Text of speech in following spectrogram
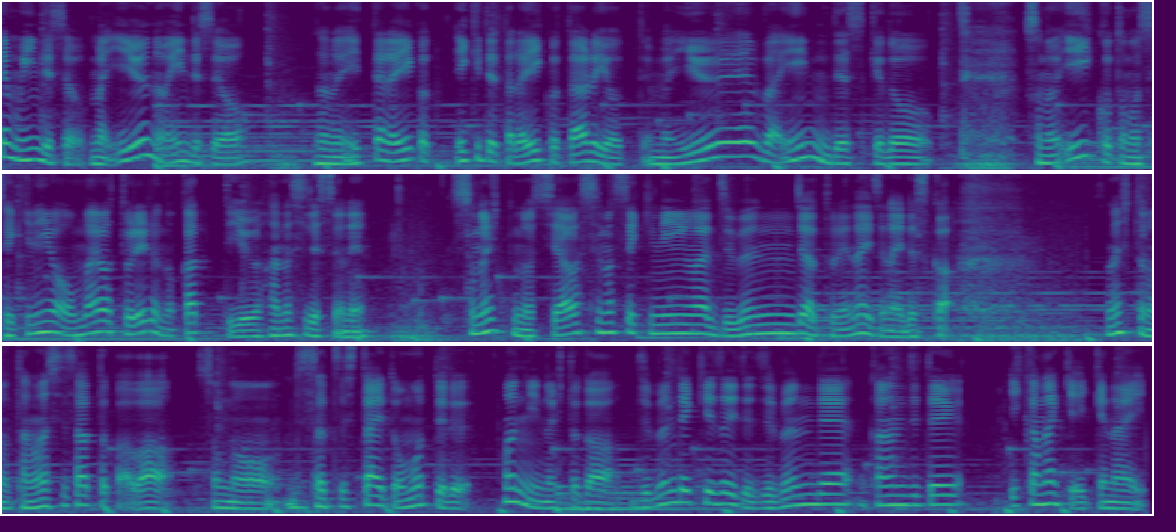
てもいいんですよ。まあ言うのはいいんですよ。その言ったらいいこと生きてたらいいことあるよって、まあ、言えばいいんですけどそのいいことの責任はお前は取れるのかっていう話ですよね。その人の幸せの責任は自分じゃ取れないじゃないですか。その人の楽しさとかはその自殺したいと思ってる本人の人が自分で気づいて自分で感じていかなきゃいけない。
